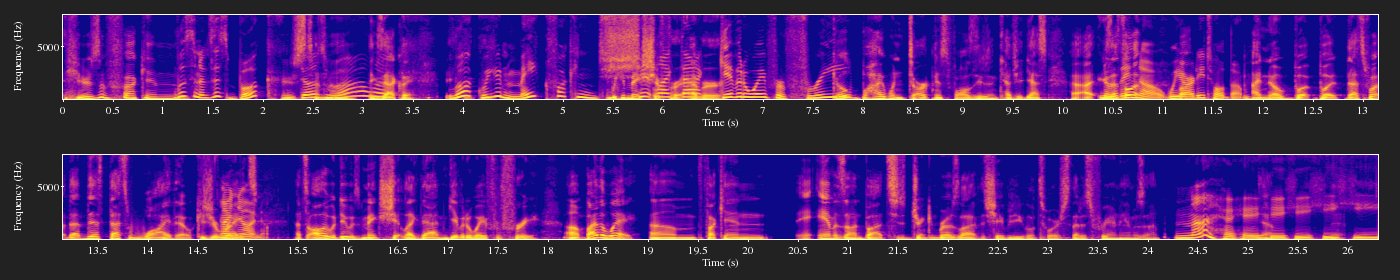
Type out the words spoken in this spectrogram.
here's a fucking Listen, if this book does 10 million. well, like, exactly. look, we can make fucking We can make shit shit like forever. that. Give it away for free. Go buy when darkness falls. He doesn't catch it. Yes, I, I- no, they all know. We but- already told them. I know, but but that's what that this that's why though, because you're I right. know, I know. That's all I would do is make shit like that and give it away for free. Um, by the way, um, fucking Amazon bought Drinking Bros Live, the Shaved Eagle tour, so that is free on Amazon. He Yeah. he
